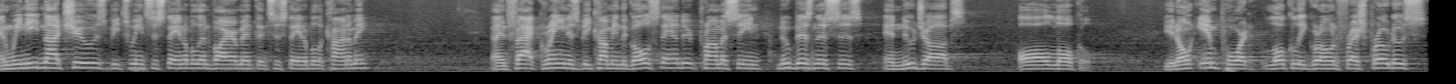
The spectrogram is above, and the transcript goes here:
And we need not choose between sustainable environment and sustainable economy. In fact, green is becoming the gold standard, promising new businesses and new jobs all local. You don't import locally grown fresh produce.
